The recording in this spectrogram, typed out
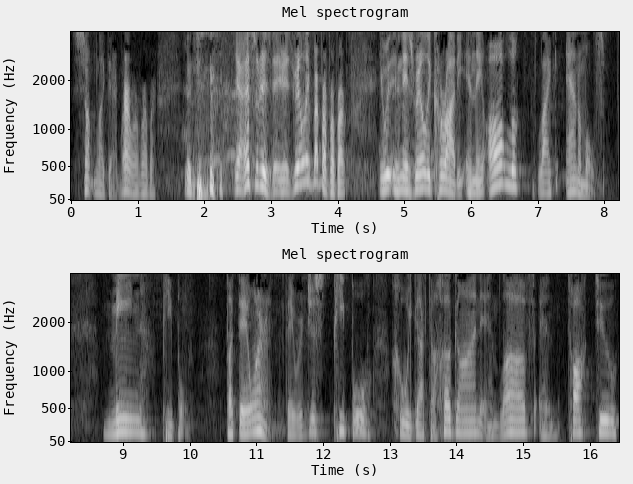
Something like that. yeah, that's what it is. Israeli. It was an Israeli karate, and they all looked like animals, mean people, but they weren't. They were just people who we got to hug on and love and talk to.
